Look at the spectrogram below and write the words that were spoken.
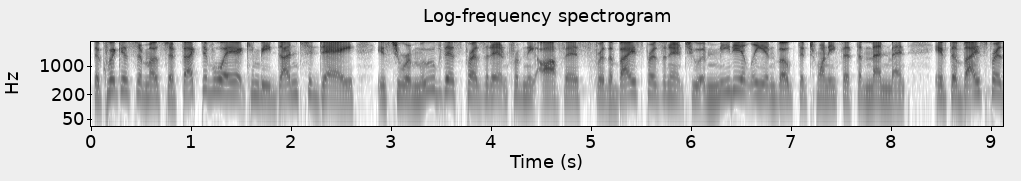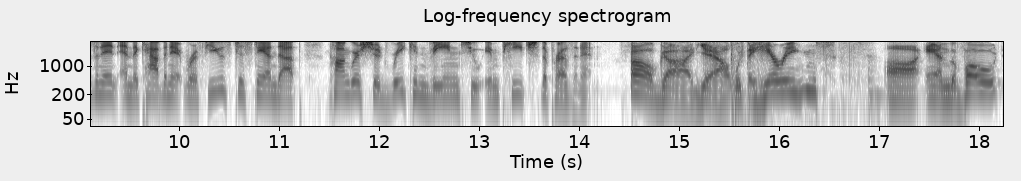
The quickest and most effective way it can be done today is to remove this president from the office for the vice president to immediately invoke the 25th Amendment. If the vice president and the cabinet refuse to stand up, Congress should reconvene to impeach the president. Oh, God, yeah. With the hearings uh, and the vote,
